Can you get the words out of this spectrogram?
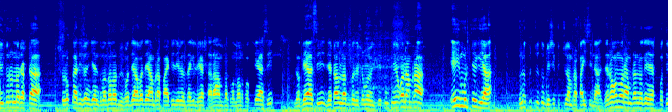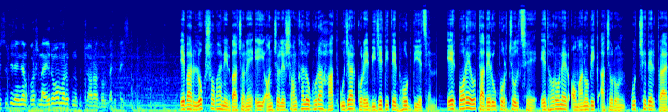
এই ধরনের একটা সুরক্ষা দিয়েছেন যে তোমাদের বিপদে আপদে আমরা পার্টি লেভেল থেকে লিয়ে সারা আমরা তোমাদের পক্ষে আছি, লগে আছি, যেটাও লাগবে যে সময় হয়েছে কিন্তু এখন আমরা এই মুহূর্তে গিয়া কোনো কিছু তো বেশি কিছু আমরা পাইছি না। যেরকমের আমরা লগে প্রতিশ্রুতি যেন করছিলাম এইরকমের কোনো কিছু আমরা দলটাকে পাইছি না। এবার লোকসভা নির্বাচনে এই অঞ্চলের সংখ্যালঘুরা হাত উজাড় করে বিজেপিতে ভোট দিয়েছেন। এরপরেও তাদের উপর চলছে এ ধরনের অমানবিক আচরণ, উচ্ছেদের প্রায়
